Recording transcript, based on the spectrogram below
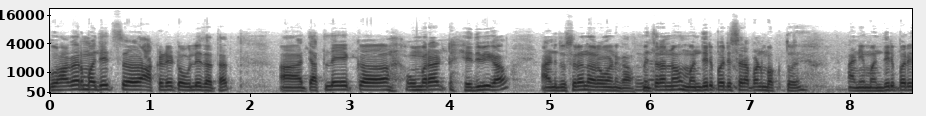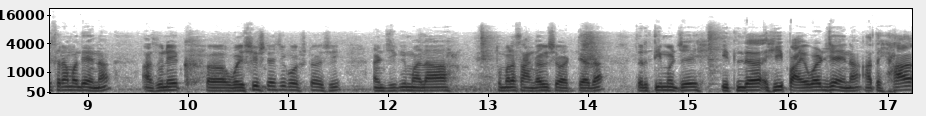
गुहागरमध्येच आकडे टोवले जातात. त्यातले त्यातलं एक उमराट हेदवी गाव आणि दुसरं नरवण गाव. मित्रांनो मंदिर परिसर आपण बघतोय. आणि मंदिर परिसरामध्ये आहे ना अजून एक वैशिष्ट्याची गोष्ट अशी आणि जी की मला तुम्हाला सांगावीशी वाटते आता. तर ती म्हणजे इथलं ही पायवाट जी आहे ना आता ह्या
